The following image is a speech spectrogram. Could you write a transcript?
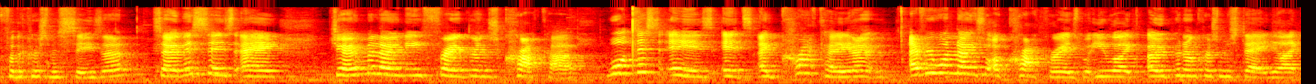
for the Christmas season. So this is a Jo Maloney Fragrance Cracker. What this is, it's a cracker, you know, everyone knows what a cracker is, but you like open on Christmas Day and you're like,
